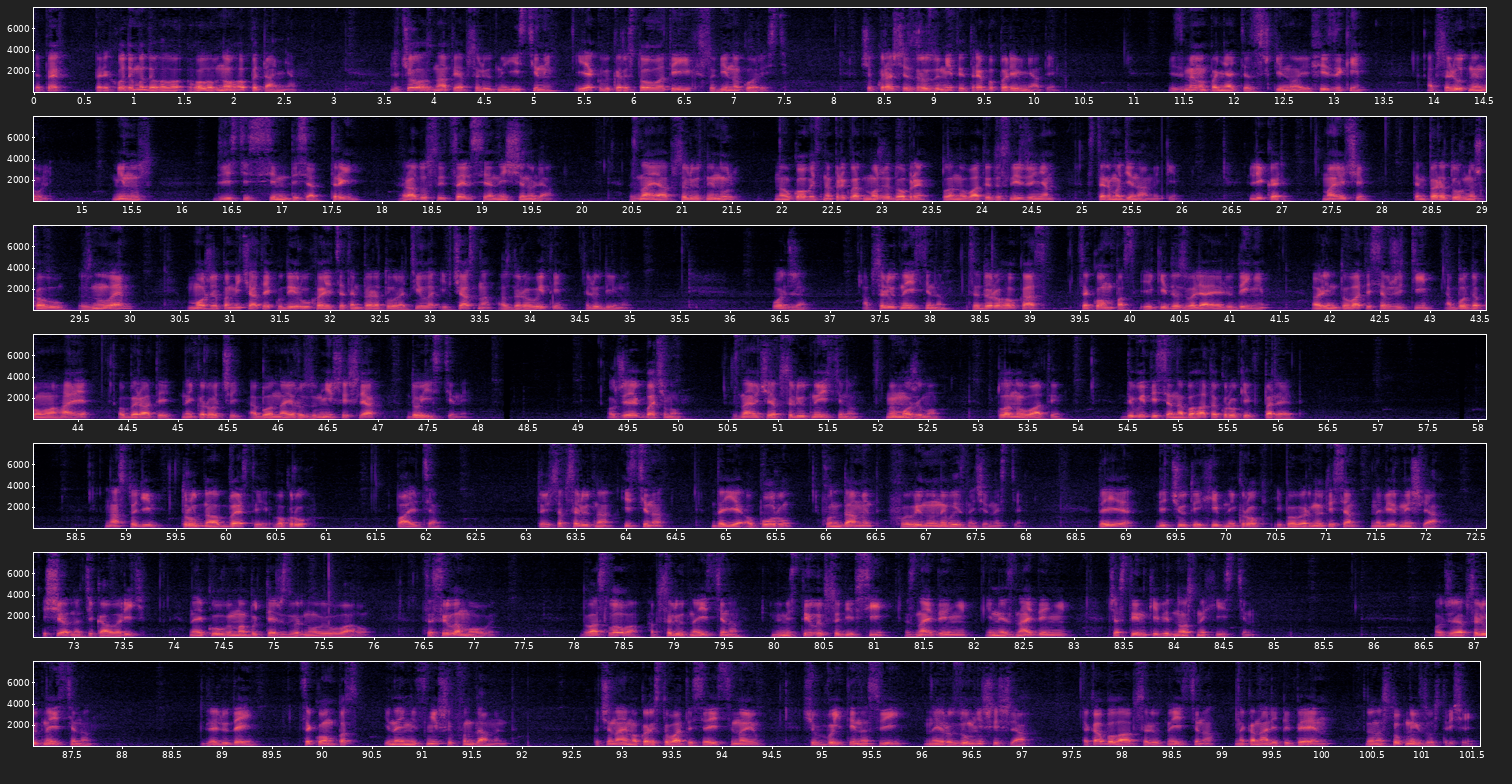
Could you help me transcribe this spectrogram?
Тепер переходимо до головного питання. Для чого знати абсолютні істини і як використовувати їх собі на користь? Щоб краще зрозуміти, треба порівняти. Візьмемо поняття з шкільної фізики абсолютний нуль. Мінус 273 градуси Цельсія нижче нуля. Знає абсолютний нуль, науковець, наприклад, може добре планувати дослідження з термодинаміки. Лікар, маючи температурну шкалу з нулем, може помічати, куди рухається температура тіла і вчасно оздоровити людину. Отже, абсолютна істина це дороговказ, це компас, який дозволяє людині орієнтуватися в житті або допомагає обирати найкоротший або найрозумніший шлях до істини. Отже, як бачимо, знаючи абсолютну істину, ми можемо планувати, дивитися на багато кроків вперед. Нас тоді трудно обвести вокруг пальця. Тобто абсолютна істина дає опору, фундамент в хвилину невизначеності, дає відчути хибний крок і повернутися на вірний шлях. І ще одна цікава річ, на яку ви, мабуть, теж звернули увагу це сила мови. Два слова, абсолютна істина, вмістили в собі всі знайдені і не знайдені частинки відносних істин. Отже, абсолютна істина для людей це компас і найміцніший фундамент. Починаємо користуватися істиною, щоб вийти на свій найрозумніший шлях. Така була абсолютна істина на каналі PPN. До наступних зустрічей!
